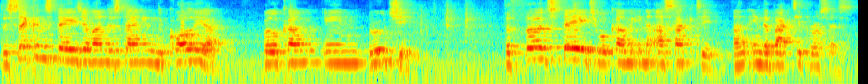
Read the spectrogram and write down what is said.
The second stage of understanding the qualia will come in Ruchi. The third stage will come in asakti and in the bhakti process.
